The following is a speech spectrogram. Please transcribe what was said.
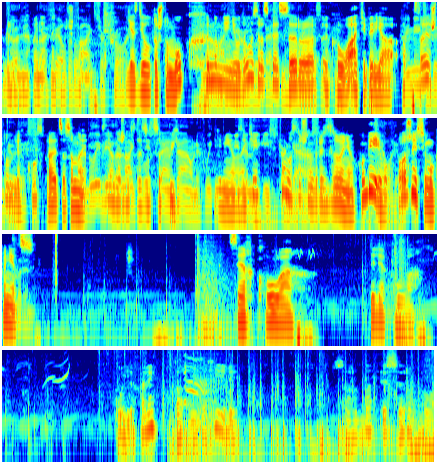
Блин, непонятно, как Я сделал то, что мог, но мне не удалось рассказать сэра Круа. Теперь я опасаюсь, что он легко справится со мной. С ним должен сразиться ты. Где мне его найти? Он восточном гарнизоне. Убей его. Положись ему конец. Сэр Круа. Деля Круа. Уехали. Так, не такие или... Солдаты сэра Круа.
